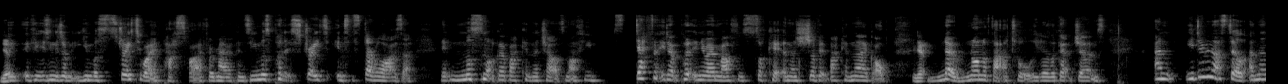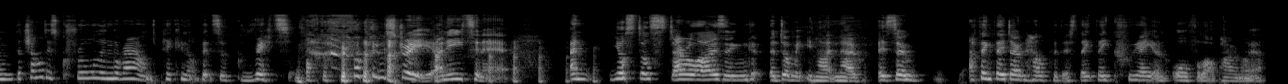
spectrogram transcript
Yep. if, if you're using a dummy, you must straight away pacify for Americans. You must put it straight into the sterilizer. It must not go back in the child's mouth. You definitely don't put it in your own mouth and suck it and then shove it back in their gob. Yep. No, none of that at all. You know, they'll get germs. And you're doing that still, and then the child is crawling around picking up bits of grit off the fucking street and eating it, and you're still sterilising a dummy. You're like, no. So I think they don't help with this. They they create an awful lot of paranoia.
